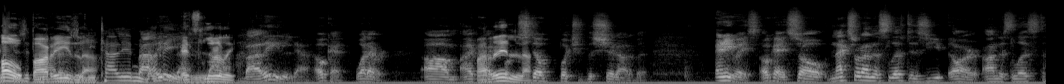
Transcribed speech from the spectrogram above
Oh, because it Barilla. Italian. Barilla. Barilla. It's literally Barilla. Okay, whatever. Um, I probably Barilla. still butchered the shit out of it. Anyways, okay, so next one on this list is you or on this list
